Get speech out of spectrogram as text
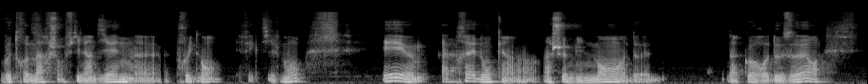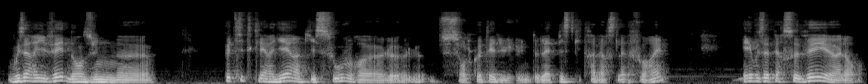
votre marche en file indienne, euh, prudent, effectivement. Et euh, après donc un, cheminement d'un corps deux heures, vous arrivez dans une euh, petite clairière qui s'ouvre sur le côté de la piste qui traverse la forêt, et vous apercevez alors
